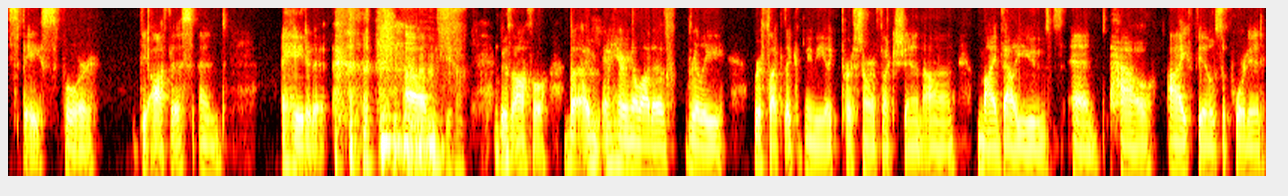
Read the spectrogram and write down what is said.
space for the office and I hated it. um, yeah. It was awful. But I'm, I'm hearing a lot of really reflect like maybe like personal reflection on my values and how I feel supported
